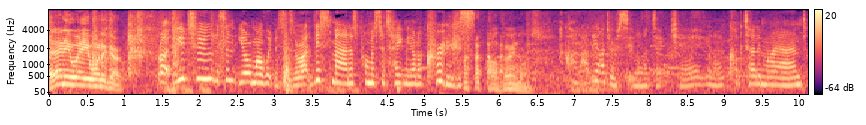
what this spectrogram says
Anywhere you want to go. Right, you two, listen, you're my witnesses, all right? This man has promised to take me on a cruise. oh, very nice. I quite like the idea of sitting on a deck chair, you know, cocktail in my hand,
